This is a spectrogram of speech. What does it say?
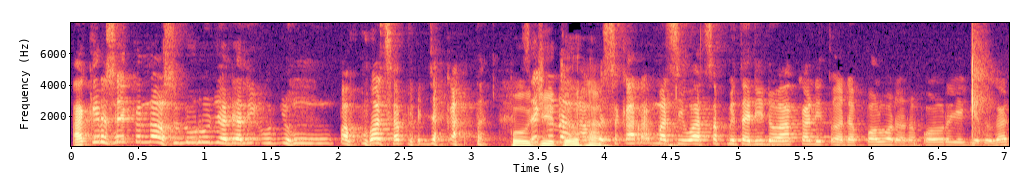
Akhirnya saya kenal seluruhnya dari ujung Papua sampai Jakarta. Puji saya kenal Tuhan. sampai sekarang masih WhatsApp minta didoakan itu ada Polwa, ada Polri gitu kan.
